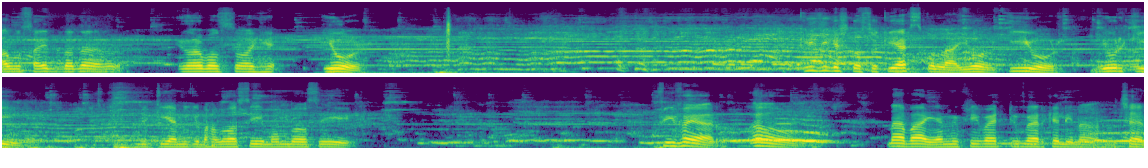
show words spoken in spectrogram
আবু সাইদ বাদার এবার বলছো ইউর। কি জিজ্ঞেস করছ? কি অ্যাক্স করলা? ইউর, কি ইউর? ইউর কি? যে কি, আমি কি ভালো আছি, মন্দ আছি? ফ্রি ফায়ার ও। না ভাই, আমি ফ্রি ফায়ার ট্রি ফায়ার খেলি, না, বুঝছেন?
